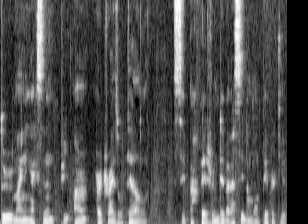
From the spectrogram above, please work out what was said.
deux Mining Accident puis un Earthrise Hotel. C'est parfait. Je vais me débarrasser de mon Paperclip.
